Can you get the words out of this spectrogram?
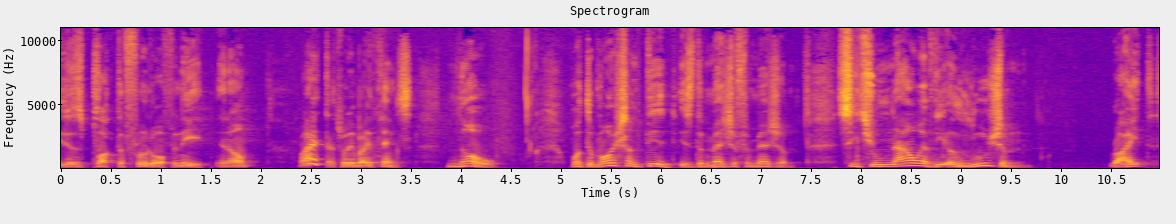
You just pluck the fruit off and eat, you know? Right? That's what everybody thinks. No. What the Marsham did is the measure for measure. Since you now have the illusion, right?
